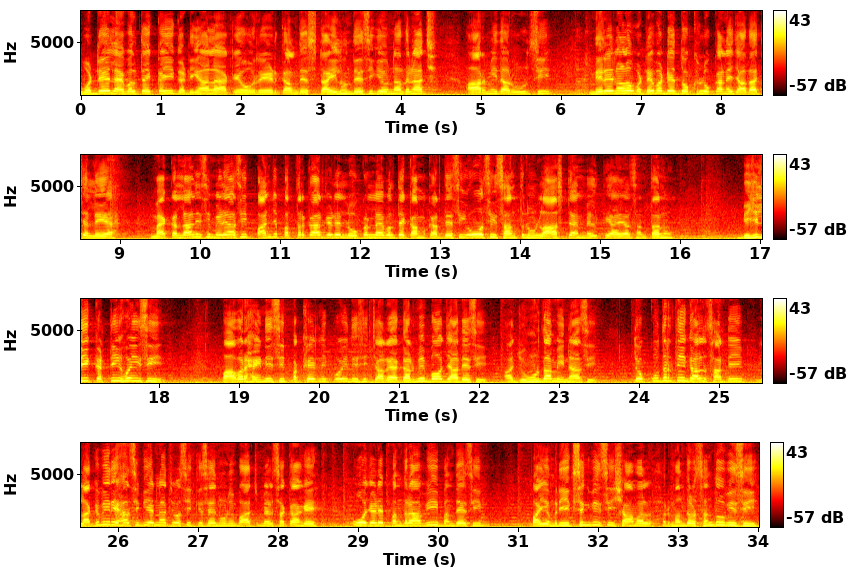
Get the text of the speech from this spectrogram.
ਵੱਡੇ ਲੈਵਲ ਤੇ ਕਈ ਗੱਡੀਆਂ ਲੈ ਕੇ ਉਹ ਰੇਡ ਕਰਨ ਦੇ ਸਟਾਈਲ ਹੁੰਦੇ ਸੀਗੇ ਉਹਨਾਂ ਦਿਨਾਂ 'ਚ। ਆਰਮੀ ਦਾ ਰੂਲ ਸੀ। ਮੇਰੇ ਨਾਲੋਂ ਵੱਡੇ ਵੱਡੇ ਦੁੱਖ ਲੋਕਾਂ ਨੇ ਜ਼ਿਆਦਾ ਝੱਲੇ ਆ। ਮੈਂ ਇਕੱਲਾ ਨਹੀਂ ਸੀ, ਮਿਲਿਆ ਸੀ। ਪੰਜ ਪੱਤਰਕਾਰ ਜਿਹੜੇ ਲੋਕਲ ਲੈਵਲ ਤੇ ਕੰਮ ਕਰਦੇ ਸੀ, ਉਹ ਅਸੀਂ ਸੰਤ ਨੂੰ ਲਾਸਟ ਟਾਈਮ ਮਿਲ ਕੇ ਆਏ ਆਇਆ ਸੰਤਾਂ ਨੂੰ। ਬਿਜਲੀ ਕੱਟੀ ਹੋਈ ਸੀ। ਪਾਵਰ ਹੈ ਨਹੀਂ ਸੀ, ਪੱਖੇ ਨਹੀਂ, ਕੋਈ ਨਹੀਂ ਸੀ ਚੱਲ ਰਿਹਾ। ਗਰਮੀ ਬਹੁਤ ਜ਼ਿਆਦਾ ਸੀ। ਆ ਜੂਨ ਦਾ ਮਹੀਨਾ ਸੀ। ਤੇ ਉਹ ਕੁਦਰਤੀ ਗੱਲ ਸਾਡੀ ਲੱਗ ਵੀ ਰਿਹਾ ਸੀ ਵੀ ਇਹਨਾਂ ਚੋਂ ਅਸੀਂ ਕਿਸੇ ਨੂੰ ਨਹੀਂ ਬਾਅਦ ਚ ਮਿਲ ਸਕਾਂਗੇ। ਉਹ ਜਿਹੜੇ 15 20 ਬੰਦੇ ਸੀ ਭਾਈ ਅਮਰੀਕ ਸਿੰਘ ਵੀ ਸੀ ਸ਼ਾਮਲ ਹਰਮੰਦਰ ਸੰਧੂ ਵੀ ਸੀ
